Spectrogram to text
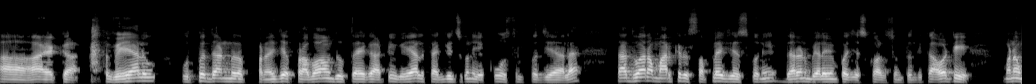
ఆ యొక్క వ్యయాలు ఉత్పత్తి దాని మీద ప్రజ ప్రభావం చూపుతాయి కాబట్టి వ్యయాలు తగ్గించుకొని ఎక్కువ వస్తువులు ఉత్పత్తి చేయాలా? తద్వారా మార్కెట్ సప్లై చేసుకొని ధరను బెలవింపజేసుకోవాల్సి ఉంటుంది. కాబట్టి మనం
